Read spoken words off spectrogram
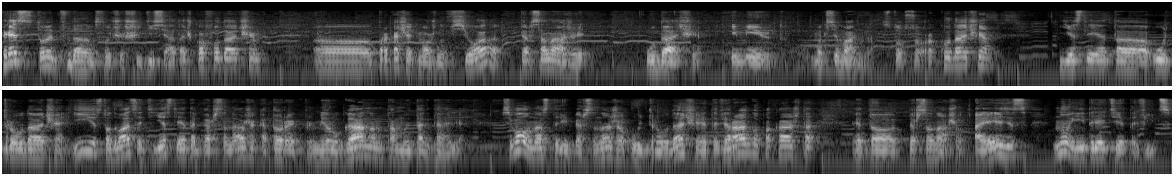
Крест стоит в данном случае 60 очков удачи. Э, прокачать можно все. Персонажи удачи имеют максимально 140 удачи если это ультра удача, и 120, если это персонажи, которые, к примеру, Ганан там и так далее. Всего у нас три персонажа ультра удачи, это Вераго пока что, это персонаж вот Аэзис, ну и третий это Виц.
